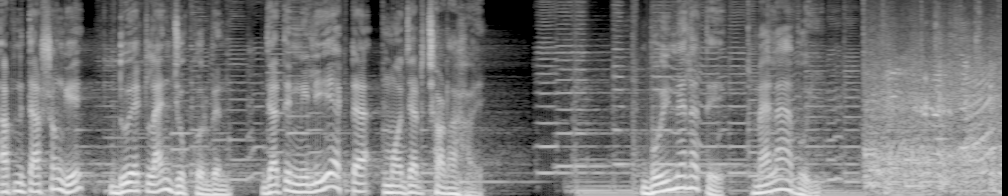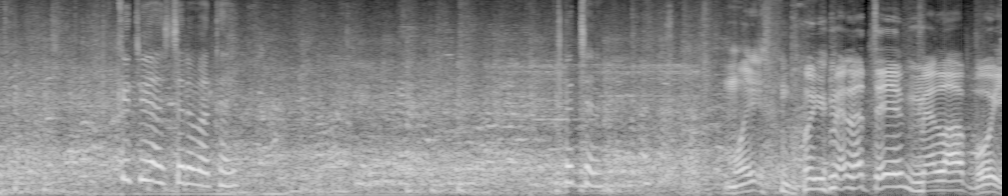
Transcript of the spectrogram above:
আপনি তার সঙ্গে দু এক লাইন যোগ করবেন যাতে মিলিয়ে একটা মজার ছড়া হয়। বইমেলাতে মেলা বই। কিছুই আসছে না মাথায়। হচ্ছে না বই মেলাতে মেলা বই।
